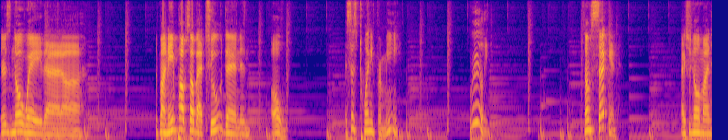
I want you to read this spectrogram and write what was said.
There's no way that, uh... If my name pops up at 2, then... Is, oh. It says 20 for me. Really? So I'm second. Actually, no, mine...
